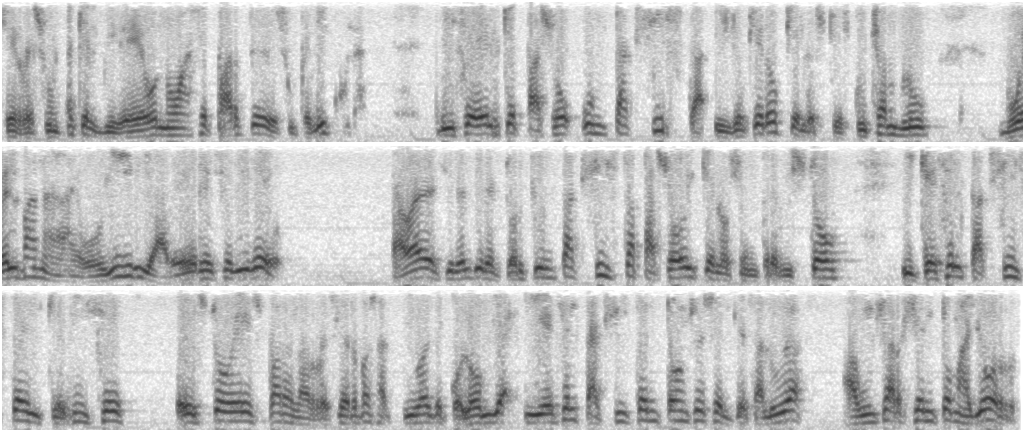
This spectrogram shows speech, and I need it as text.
que resulta que el video no hace parte de su película. Dice él que pasó un taxista, y yo quiero que los que escuchan Blue vuelvan a oír y a ver ese video. Acaba de decir el director que un taxista pasó y que los entrevistó y que es el taxista el que dice esto es para las reservas activas de Colombia y es el taxista entonces el que saluda a un sargento mayor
